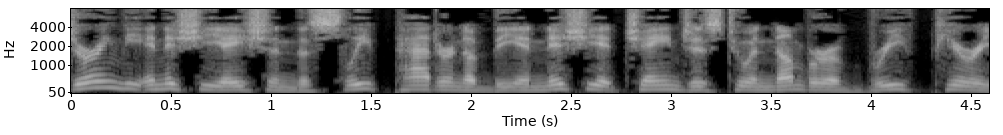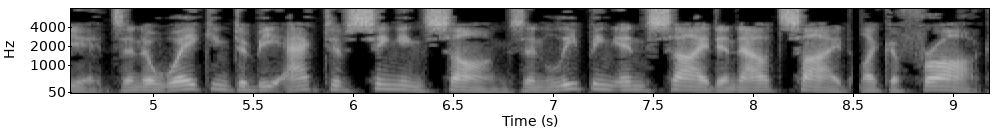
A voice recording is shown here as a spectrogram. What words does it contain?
During the initiation the sleep pattern of the initiate changes to a number of brief periods and awaking to be active singing songs and leaping inside and outside like a frog.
